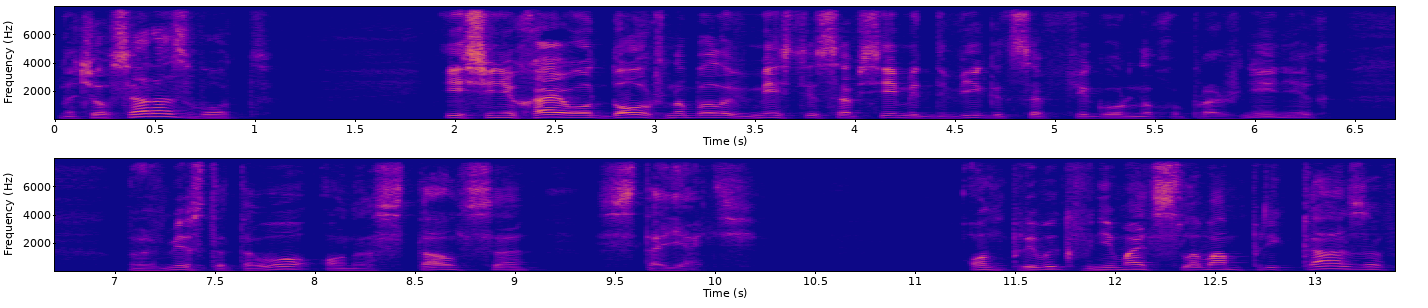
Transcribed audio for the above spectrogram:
Начался развод и Синюхаеву должно было вместе со всеми двигаться в фигурных упражнениях, но вместо того он остался стоять. Он привык внимать словам приказов,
